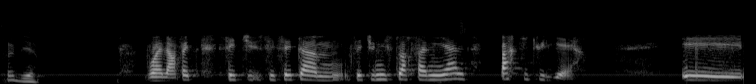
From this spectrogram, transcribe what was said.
très bien. Voilà, en fait, c'est u- c'est- c'est un- c'est une histoire familiale particulière. Et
